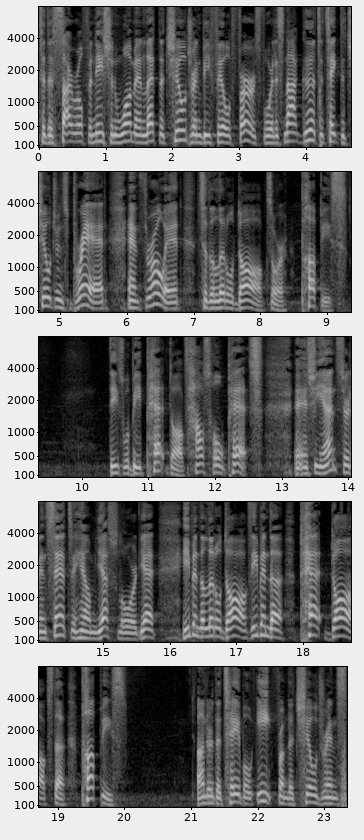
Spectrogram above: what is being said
to the Syrophoenician woman, Let the children be filled first, for it is not good to take the children's bread and throw it to the little dogs or puppies. These will be pet dogs, household pets. And she answered and said to him, Yes, Lord, yet even the little dogs, even the pet dogs, the puppies, under the table eat from the children's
